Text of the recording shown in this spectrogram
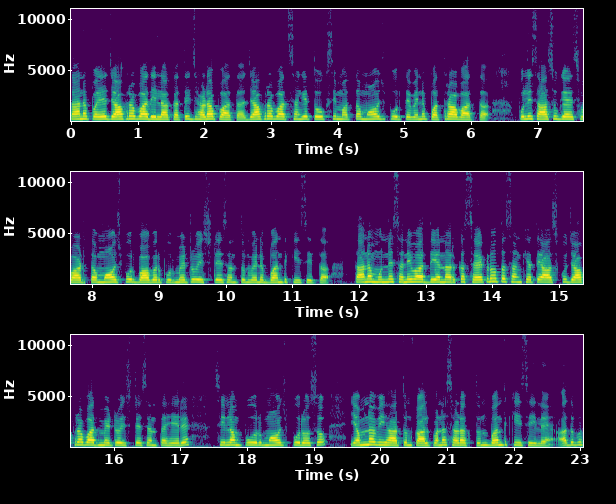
तानपय जाफराबाद इलाकते झड़पात जाफराबाद संगे तोक्सी मत मौज पूर्ते पूर्तेवेने पथरावात पुलिस आसू गैस वाड़ता। मौजपुर बाबरपुर मेट्रो स्टेशन तुन वेने बंद की सीता तान मुन्े शनिवार नरक सैकड़ों संख्यते आसकू जाफराबाद मेट्रो स्टेशन तहेरे सीलमपुर मौजपुर ओसो यमुना विहार तुन काल्पना सड़क तुन बंद की सीले अदब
